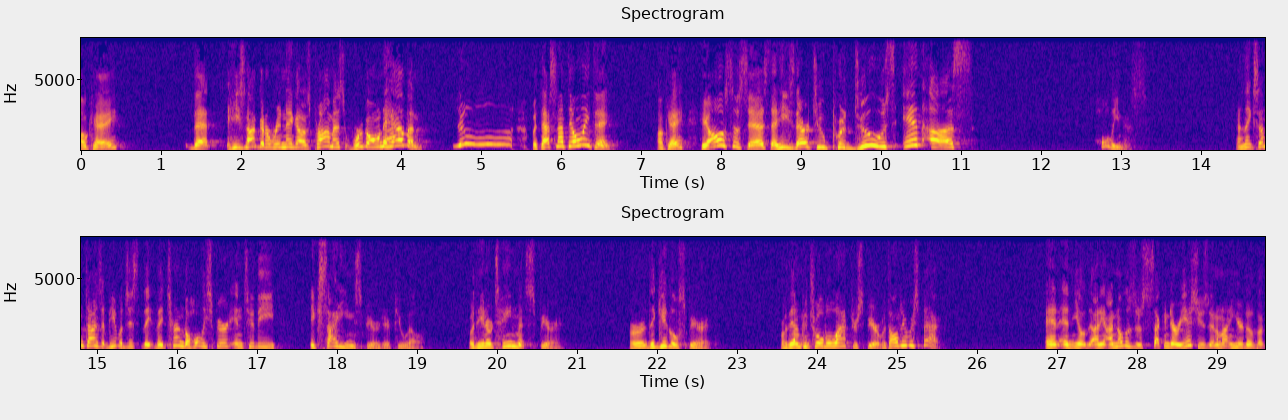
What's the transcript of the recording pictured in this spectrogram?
okay, that he's not going to renege on his promise. We're going to heaven. But that's not the only thing. Okay? He also says that he's there to produce in us holiness. And I think sometimes that people just they, they turn the Holy Spirit into the exciting spirit, if you will, or the entertainment spirit, or the giggle spirit, or the uncontrollable laughter spirit, with all due respect. And, and you know, I, I know those are secondary issues, and I'm not here to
